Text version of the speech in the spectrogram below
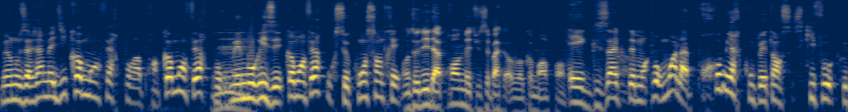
mais on nous a jamais dit comment faire pour apprendre, comment faire pour hmm. mémoriser, comment faire pour se concentrer. On te dit d'apprendre, mais tu sais pas comment apprendre. Exactement. Pour moi, la première compétence, ce qu'il faut que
